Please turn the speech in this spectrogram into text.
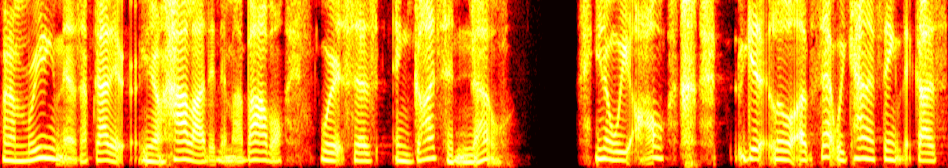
when I'm reading this, I've got it, you know, highlighted in my Bible where it says, and God said no. You know, we all get a little upset. We kind of think that God's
